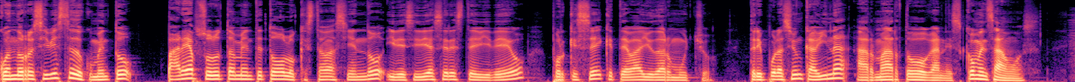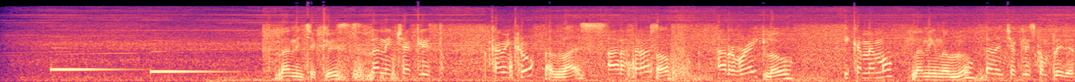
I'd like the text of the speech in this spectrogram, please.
Cuando recibí este documento, paré absolutamente todo lo que estaba haciendo y decidí hacer este video porque sé que te va a ayudar mucho. Tripulación cabina, armar toboganes. Comenzamos. Landing checklist. Landing checklist. Cabin crew. Advice. Out of thrust. Off. Out of brake. Low. ICA memo. Landing no blue. Landing checklist completed.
